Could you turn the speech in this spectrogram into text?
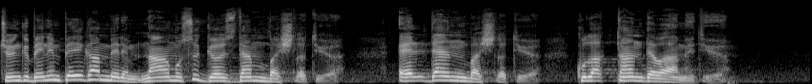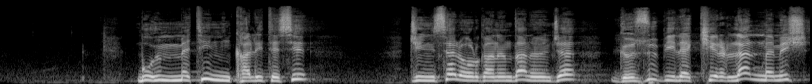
Çünkü benim peygamberim namusu gözden başlatıyor. Elden başlatıyor. Kulaktan devam ediyor. Bu ümmetin kalitesi cinsel organından önce gözü bile kirlenmemiş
